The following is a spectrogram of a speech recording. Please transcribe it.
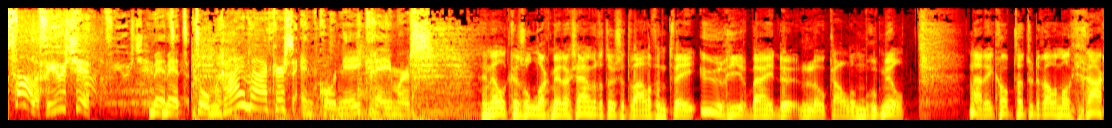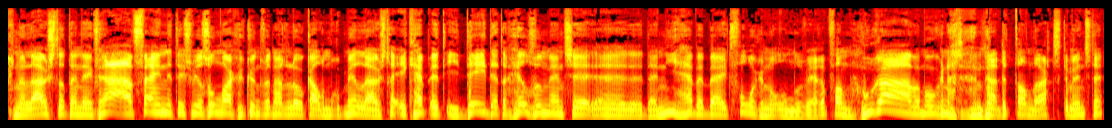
12 uurtje. Met, met Tom Rijmakers en Corné Kremers. En elke zondagmiddag zijn we er tussen 12 en 2 uur hier bij de lokale omroep Mil. Nou, ik hoop dat u er allemaal graag naar luistert en denkt van ja, fijn, het is weer zondag, u kunt weer naar de lokale omroep Mil luisteren. Ik heb het idee dat er heel veel mensen uh, daar niet hebben bij het volgende onderwerp van hoera, we mogen naar de, naar de tandarts tenminste.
